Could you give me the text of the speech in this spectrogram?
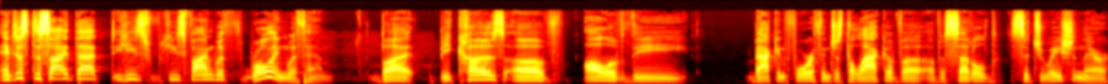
and just decide that he's he's fine with rolling with him but because of all of the back and forth and just the lack of a, of a settled situation there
